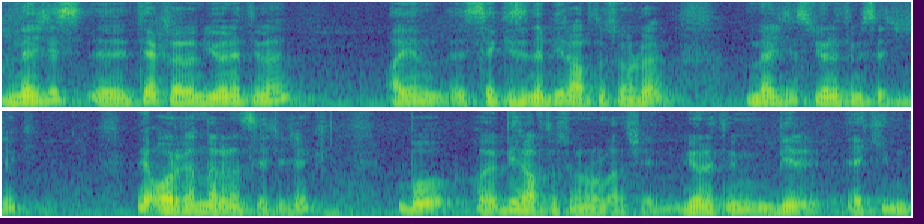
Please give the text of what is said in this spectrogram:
meclis e, tekrarın yönetimi ayın 8'inde bir hafta sonra meclis yönetimi seçecek ve organlarını seçecek. Bu e, bir hafta sonra olan şey. Yönetim 1 Ekim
